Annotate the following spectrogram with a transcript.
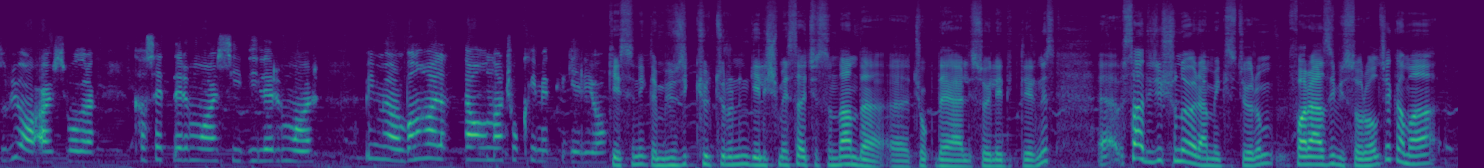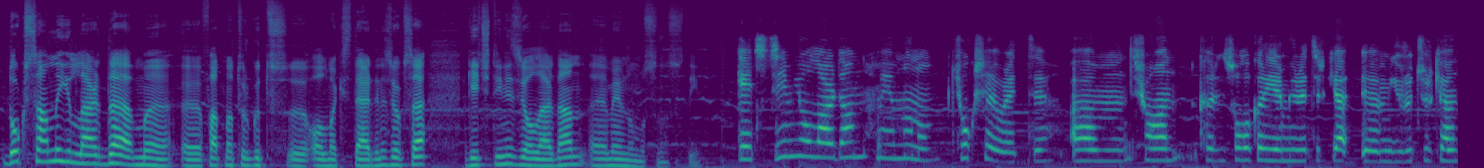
duruyor arşiv olarak. Kasetlerim var, CD'lerim var. Bilmiyorum bana hala onlar çok kıymetli geliyor. Kesinlikle müzik kültürünün gelişmesi açısından da e, çok değerli söyledikleriniz. E, sadece şunu öğrenmek istiyorum. Farazi bir soru olacak ama 90'lı yıllarda mı e, Fatma Turgut e, olmak isterdiniz yoksa geçtiğiniz yollardan e, memnun musunuz diyeyim? Geçtiğim yollardan memnunum. Çok şey öğretti. Um, şu an solo kariyerimi yürütürken, um, yürütürken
